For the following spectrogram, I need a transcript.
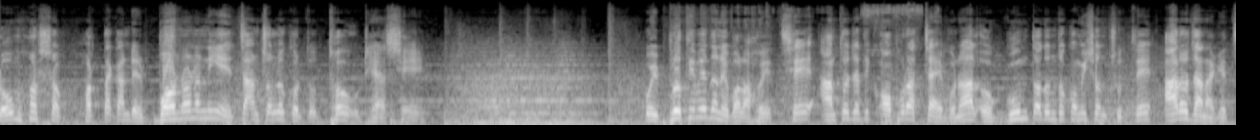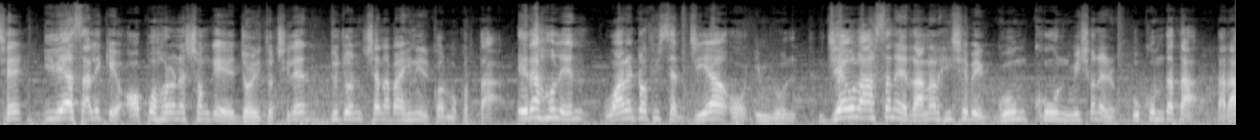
লোমহর্ষক হত্যাকাণ্ডের বর্ণনা নিয়ে চাঞ্চল্যকর তথ্য উঠে আসে। ওই প্রতিবেদনে বলা হয়েছে, আন্তর্জাতিক অপরাধ ট্রাইব্যুনাল ও গুম তদন্ত কমিশন সূত্রে আরও জানা গেছে, ইলিয়াস আলীকে অপহরণের সঙ্গে জড়িত ছিলেন দুজন সেনাবাহিনীর কর্মকর্তা। এরা হলেন ওয়ারেন্ট অফিসার জিয়া ও ইমরুল। জিয়াউল আহসানের রানার হিসেবে গুম, খুন মিশনের হুকুমদাতা তারা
